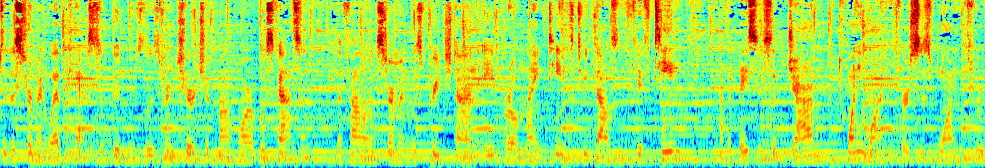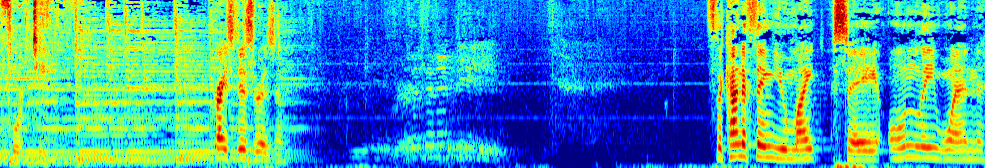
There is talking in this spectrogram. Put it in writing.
to the sermon webcast of Good News Lutheran Church of Mount Horeb, Wisconsin. The following sermon was preached on April 19th, 2015, on the basis of John 21, verses 1 through 14. Christ is risen. It's the kind of thing you might say only when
